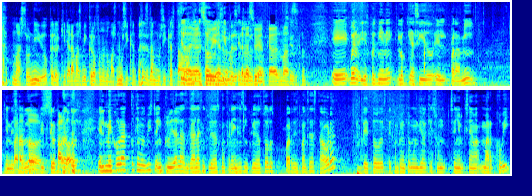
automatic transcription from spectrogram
más sonido, pero él quería era más micrófono, no más música, entonces la música estaba... Sí, la música estaba subiendo, buenísima, se la subían cada vez más. cierto. Eh, bueno, y después viene lo que ha sido el, para mí, quienes Para hablan, todos. creo que Para para, todos. todos, el mejor acto que hemos visto, incluidas las galas, incluidas las conferencias, incluidas todos los participantes hasta ahora de todo este campeonato mundial, que es un señor que se llama Marcovi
